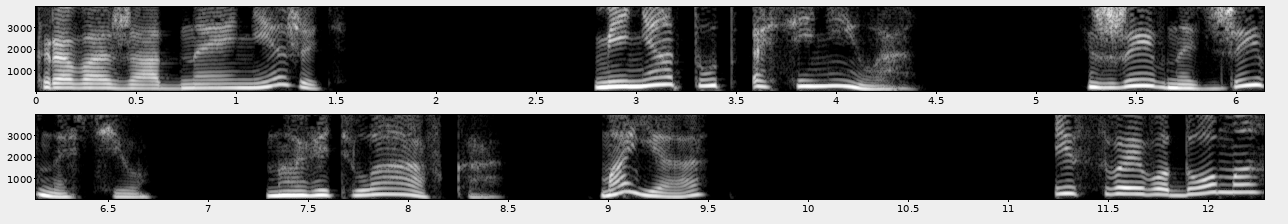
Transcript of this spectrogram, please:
кровожадная нежить? Меня тут осенило. Живность живностью, но ведь лавка моя. Из своего дома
